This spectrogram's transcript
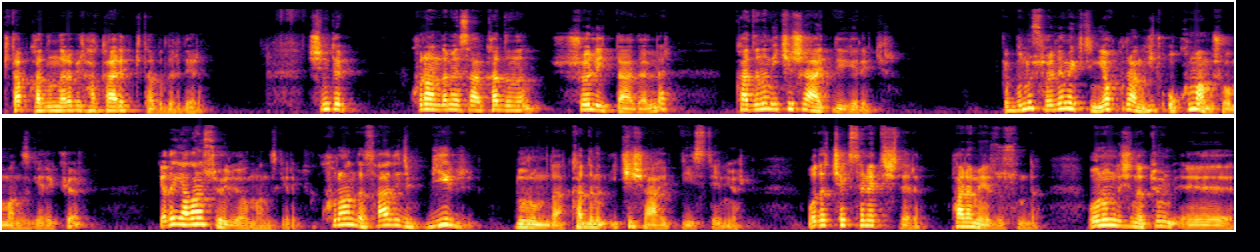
kitap kadınlara bir hakaret kitabıdır derim. Şimdi Kur'an'da mesela kadının şöyle iddia ederler. Kadının iki şahitliği gerekir. Ya bunu söylemek için ya Kur'an hiç okumamış olmanız gerekiyor ya da yalan söylüyor olmanız gerekiyor. Kur'an'da sadece bir durumda kadının iki şahitliği isteniyor. O da çek senet işleri, para mevzusunda. Onun dışında tüm e,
